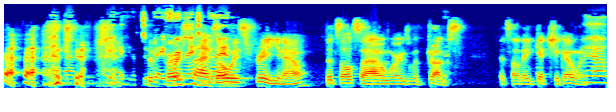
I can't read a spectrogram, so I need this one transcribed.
And then, yeah, you have to the first time's always free, you know? That's also how it works with drugs. That's how they get you going. Yeah.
